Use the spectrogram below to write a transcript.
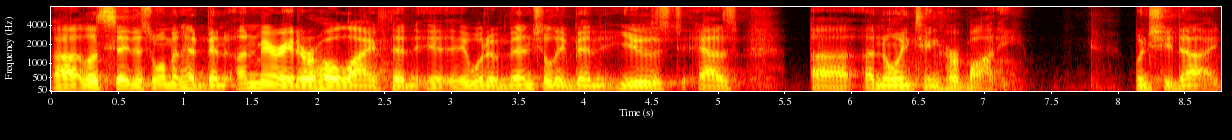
uh, let's say this woman had been unmarried her whole life, then it, it would have eventually been used as uh, anointing her body when she died.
